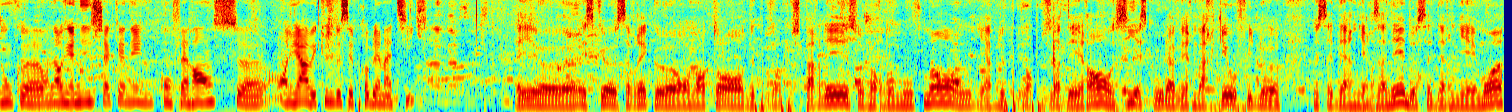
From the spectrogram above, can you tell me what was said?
Donc euh, on organise chaque année une conférence euh, en lien avec une de ces problématiques. Et euh, est-ce que c'est vrai qu'on entend de plus en plus parler ce genre de mouvement Il y a de plus en plus d'adhérents aussi? Est-ce que vous l'avez remarqué au fil de, de ces dernières années, de ces derniers mois,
